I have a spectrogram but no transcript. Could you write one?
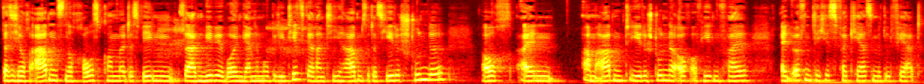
dass ich auch abends noch rauskomme. Deswegen sagen wir, wir wollen gerne Mobilitätsgarantie haben, sodass jede Stunde auch ein am Abend jede Stunde auch auf jeden Fall ein öffentliches Verkehrsmittel fährt.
